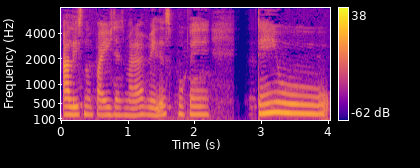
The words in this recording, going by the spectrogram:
Alice no País das Maravilhas, porque tem o.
